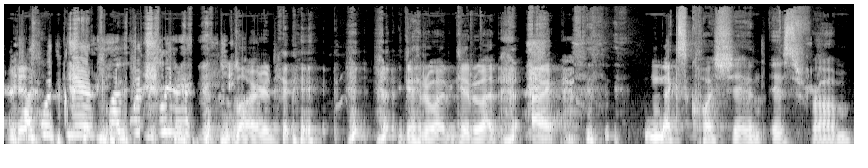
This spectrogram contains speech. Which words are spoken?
My foot's clear. My foot's clear. Lord. good one, good one. All right. Next question is from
